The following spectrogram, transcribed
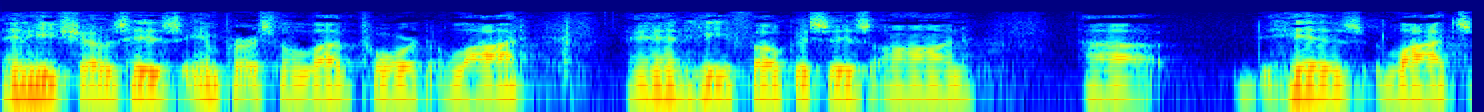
and he shows his impersonal love toward Lot, and he focuses on uh, his Lot's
